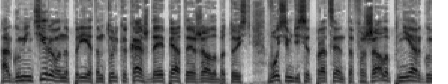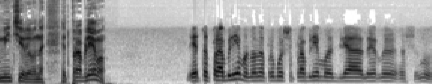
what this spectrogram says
аргументировано при этом только каждая пятая жалоба, то есть 80% жалоб не аргументировано. Это проблема? Это проблема, но она больше проблема для, наверное, ну,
